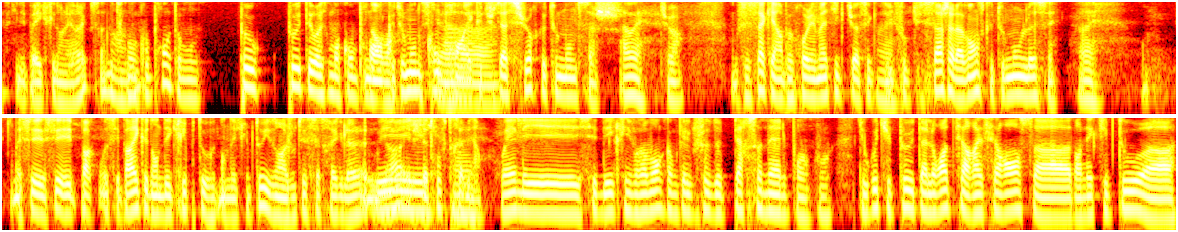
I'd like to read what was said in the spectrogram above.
ce qui n'est pas écrit dans les règles, ça. Tout le monde comprend, tout le monde peut, peut théoriquement comprendre. Non, que tout le monde comprend et que tu t'assures que tout le monde sache. Ah ouais, Tu vois. Donc c'est ça qui est un peu problématique, tu vois. C'est qu'il Ouais. faut que tu saches à l'avance que tout le monde le sait. ouais. Mais c'est c'est par- c'est pareil que dans des cryptos. Dans des cryptos, ils ont ajouté cette règle-là et je la trouve très ouais. bien. Ouais, mais c'est décrit vraiment comme quelque chose de personnel pour le coup. Du coup, tu peux, as le droit de faire référence à, dans des cryptos à,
